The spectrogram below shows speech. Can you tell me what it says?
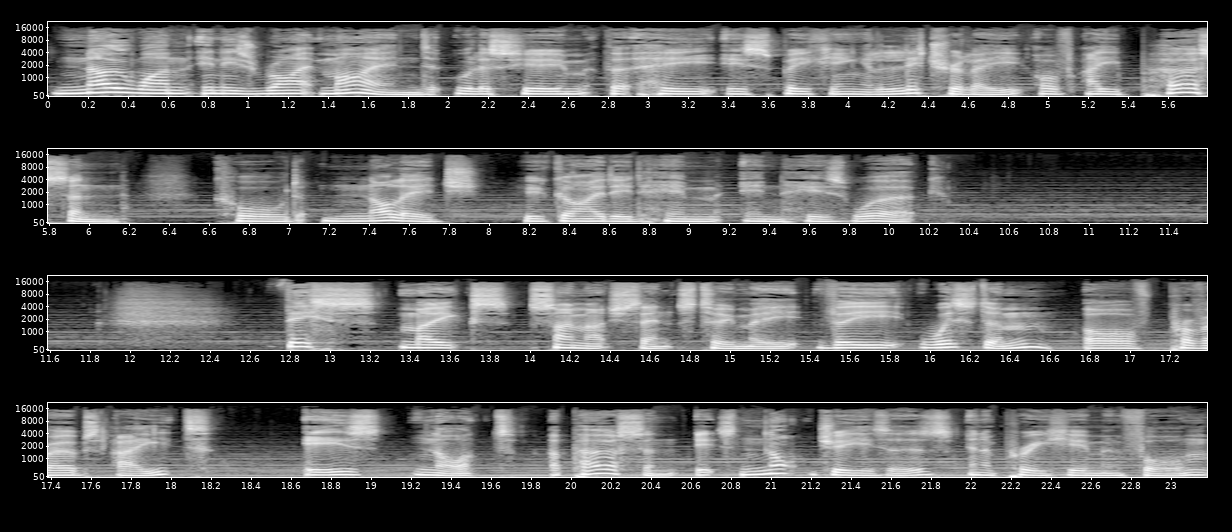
no one in his right mind will assume that he is speaking literally of a person called Knowledge who guided him in his work. This makes so much sense to me. The wisdom of Proverbs 8 is not a person. It's not Jesus in a pre human form.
